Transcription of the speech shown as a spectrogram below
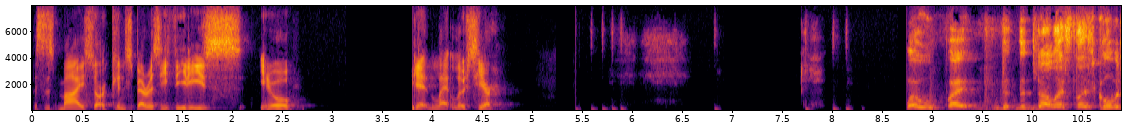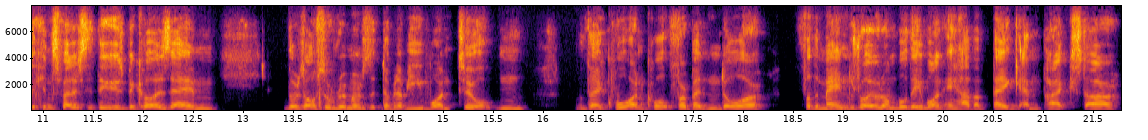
this is my sort of conspiracy theories. You know, getting let loose here. Well, right, the, the, no, let's let's go with the conspiracy theories because um, there's also rumours that WWE want to open the quote unquote forbidden door for the men's Royal Rumble. They want to have a big Impact star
